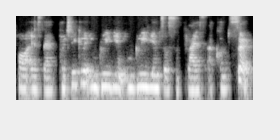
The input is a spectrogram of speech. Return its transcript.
far as that particular ingredient, ingredients or supplies are concerned.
